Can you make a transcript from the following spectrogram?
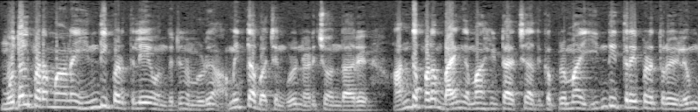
முதல் படமான ஹிந்தி படத்திலேயே வந்துட்டு நம்மளுடைய அமிதாப் பச்சன் கூட நடிச்சு வந்தாரு. அந்த படம் பயங்கரமா ஹிட் ஆச்சு. அதுக்கப்புறமா இந்தி திரைப்படத்துறையிலும்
